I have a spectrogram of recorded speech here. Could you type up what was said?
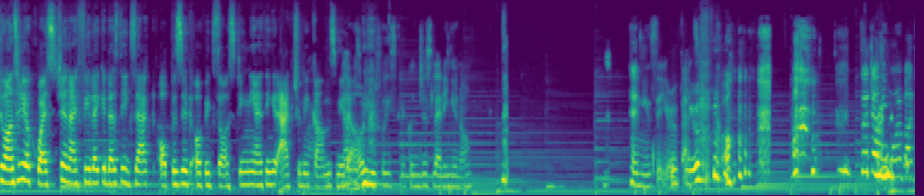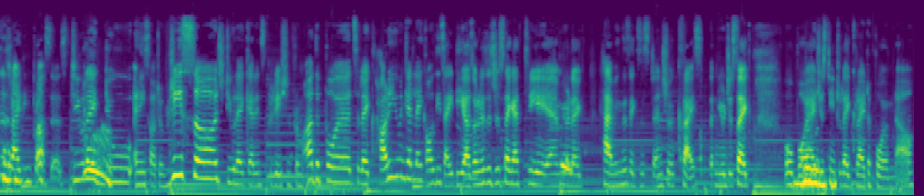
to answer your question i feel like it does the exact opposite of exhausting me i think it actually Wow. calms me that was down beautifully spoken, just letting you know. and you say you're a bad you. so tell me more about this writing process. Do you like do any sort of research? Do you like get inspiration from other poets? Like how do you even get like all these ideas? Or is it just like at 3 a.m. you're like having this existential crisis and you're just like, oh boy, I just need to like write a poem now.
